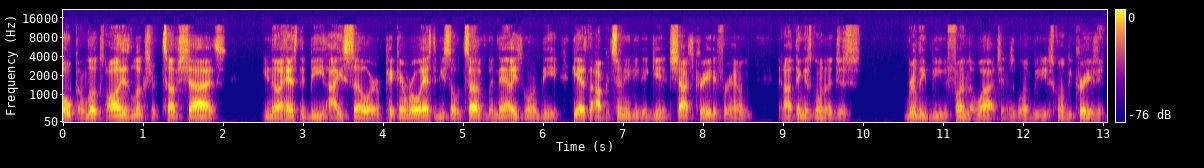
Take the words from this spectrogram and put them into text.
open looks. All his looks are tough shots. You know, it has to be ISO or pick and roll. It has to be so tough. But now he's going to be. He has the opportunity to get shots created for him and I think it's going to just really be fun to watch, and it's going to be it's going to be crazy.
